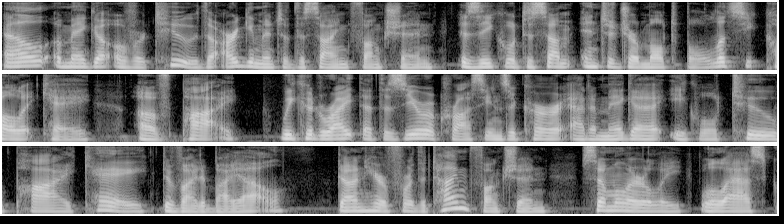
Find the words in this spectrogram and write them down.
L omega over 2, the argument of the sine function, is equal to some integer multiple, let's call it k, of pi. We could write that the zero crossings occur at omega equal 2 pi k divided by L. Down here for the time function, similarly, we'll ask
